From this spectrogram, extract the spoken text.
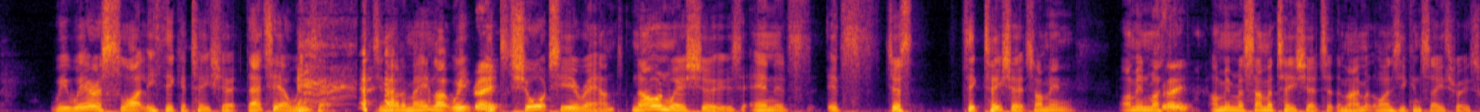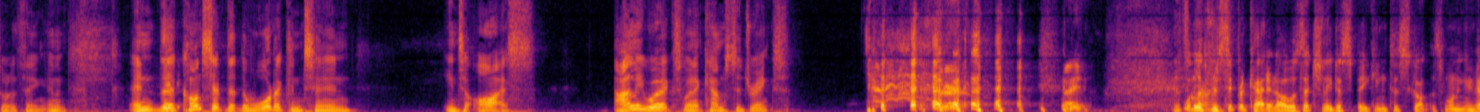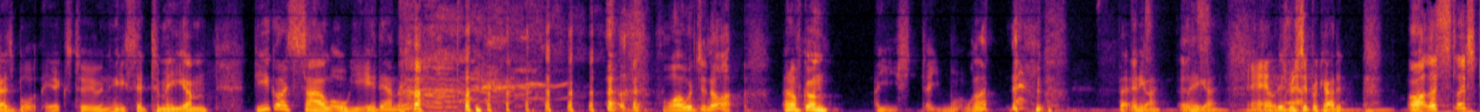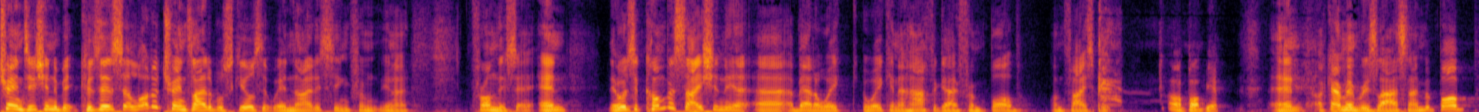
We wear a slightly thicker t-shirt. That's our winter. Do you know what I mean? Like we, Right. it's shorts year round. No one wears shoes, and it's it's just thick t-shirts. I'm in, I'm in my, Right. I'm in my summer t-shirts at the moment, the ones you can see through, sort of thing. And And the concept that the water can turn into ice only works when it comes to drinks. Sure. right. That's well, it's reciprocated. I was actually just speaking to Scott this morning, who has bought the X2, and he said to me, um, "Do you guys sail all year down there?" Why would you not? and I've gone, "Are you, are you what?" but anyway, there you go. Yeah, so it is wow. reciprocated. All right, let's let's transition a bit because there's a lot of translatable skills that we're noticing from you know from this, and there was a conversation there uh, about a week a week and a half ago from Bob on Facebook, Oh, Bob, yep. and I can't remember his last name, but Bob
